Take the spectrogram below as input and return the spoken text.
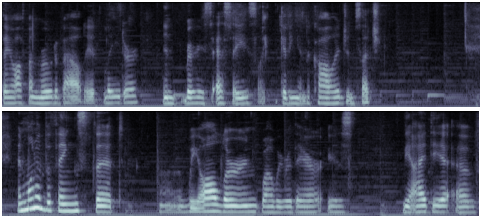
they often wrote about it later in various essays, like getting into college and such. And one of the things that uh, we all learned while we were there is the idea of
